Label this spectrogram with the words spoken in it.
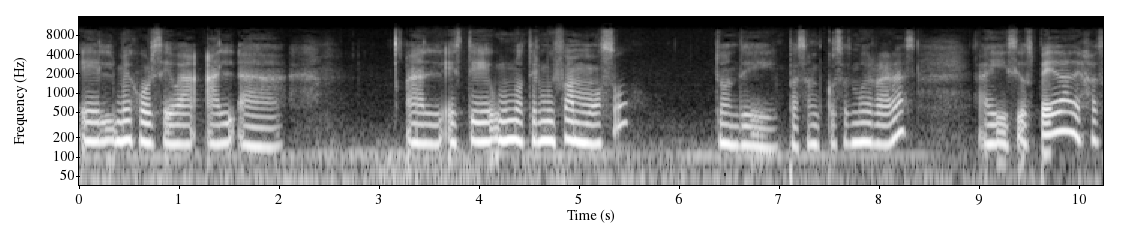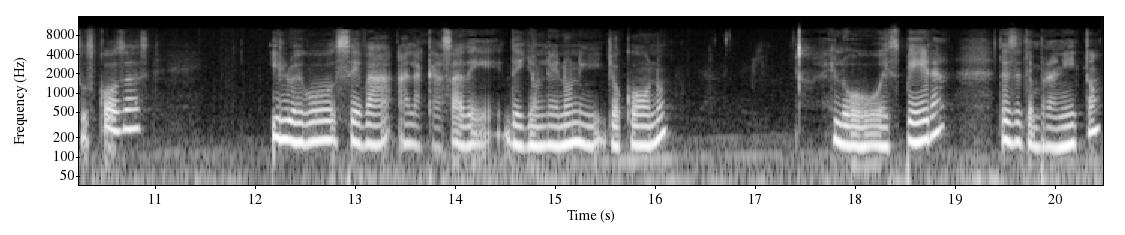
él mejor se va al, al este, un hotel muy famoso, donde pasan cosas muy raras. Ahí se hospeda, deja sus cosas y luego se va a la casa de, de John Lennon y Yoko Ono. Lo espera desde tempranito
